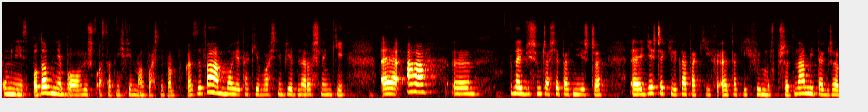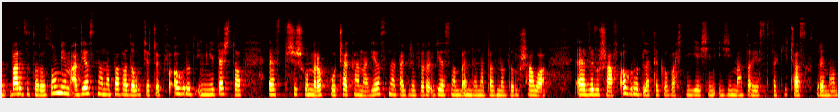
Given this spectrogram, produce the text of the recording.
u mnie jest podobnie, bo już w ostatnich filmach właśnie Wam pokazywałam moje takie właśnie biedne roślinki, a w najbliższym czasie pewnie jeszcze, e, jeszcze kilka takich, e, takich filmów przed nami, także bardzo to rozumiem, a wiosna napawa do ucieczek w ogród i mnie też to e, w przyszłym roku czeka na wiosnę, także wiosną będę na pewno wyruszała, wyruszała w ogród, dlatego właśnie jesień i zima to jest taki czas, który mam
